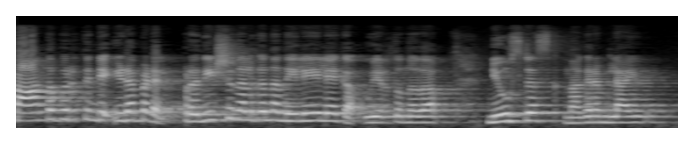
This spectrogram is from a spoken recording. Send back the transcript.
കാന്തപുരത്തിന്റെ ഇടപെടൽ പ്രതീക്ഷ നൽകുന്ന നിലയിലേക്ക് ഉയർത്തുന്നത്. News desk Nagaram live.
